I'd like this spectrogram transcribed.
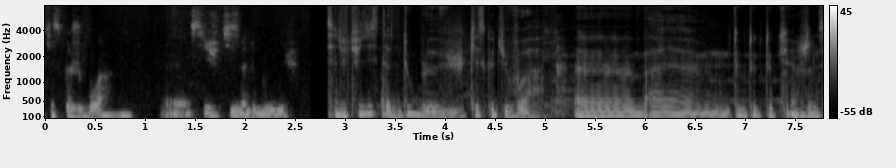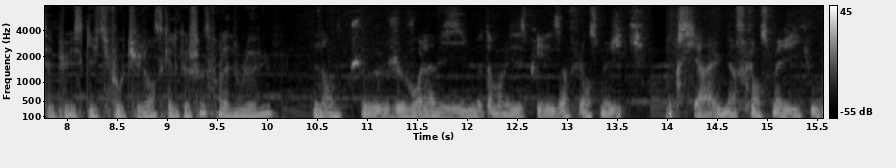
qu'est-ce que je vois euh, si j'utilise ma double vue Si tu utilises ta double vue, qu'est-ce que tu vois euh, bah, euh, tuc, tuc, tuc, Je ne sais plus. Est-ce qu'il faut que tu lances quelque chose pour la double vue? Non, je, je vois l'invisible, notamment les esprits et les influences magiques. Donc s'il y a une influence magique ou,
